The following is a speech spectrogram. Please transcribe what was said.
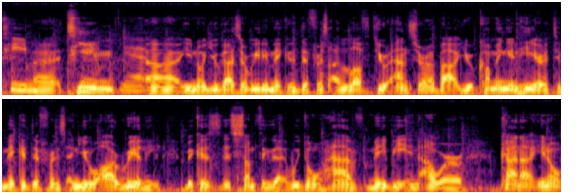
Team. Uh, team. Yeah. Uh, you know, you guys are really making a difference. I loved your answer about you're coming in here to make a difference, and you are really because it's something that we don't have maybe in our kind of, you know.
